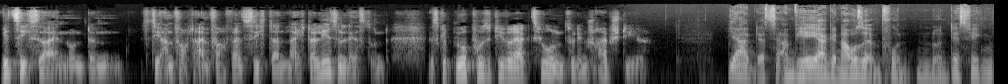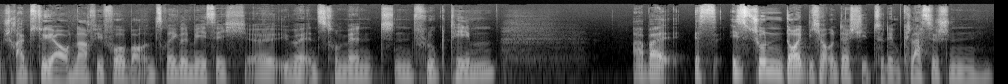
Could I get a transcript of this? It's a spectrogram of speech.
witzig sein? Und dann ist die Antwort einfach, weil es sich dann leichter lesen lässt. Und es gibt nur positive Reaktionen zu dem Schreibstil. Ja, das haben wir ja genauso empfunden und deswegen schreibst du ja auch nach wie vor bei uns regelmäßig äh, über Instrumentenflugthemen. Aber es ist schon ein deutlicher Unterschied zu dem klassischen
